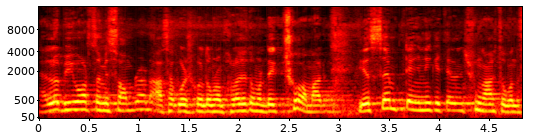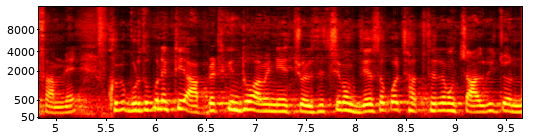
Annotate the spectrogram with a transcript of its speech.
হ্যালো ভিউয়ার্স আমি সম্রাট। আশা করি সকল তোমরা ভালো আছো, তোমরা দেখছ আমার এস এম টেকনিক্যাল চ্যালেঞ্জ সঙ্গে আজ তোমাদের সামনে খুবই গুরুত্বপূর্ণ একটি আপডেট কিন্তু আমি নিয়ে চলে এসেছি এবং যে সকল ছাত্রছাত্রীরা এবং চাকরির জন্য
